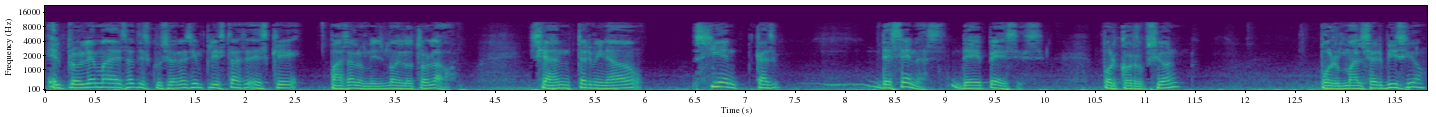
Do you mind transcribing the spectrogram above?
El problema de esas discusiones simplistas es que pasa lo mismo del otro lado. Se han terminado cien, decenas de EPS por corrupción, por mal servicio,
